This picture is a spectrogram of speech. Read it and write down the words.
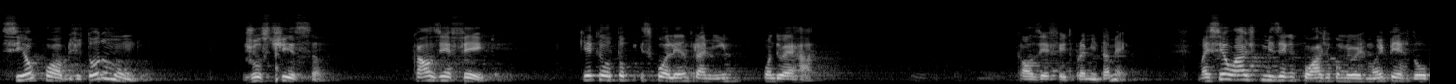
se eu cobro de todo mundo justiça, causa e efeito, o que, que eu estou escolhendo para mim quando eu errar? Causa e efeito para mim também. Mas se eu ajo com misericórdia com meu irmão e perdoo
